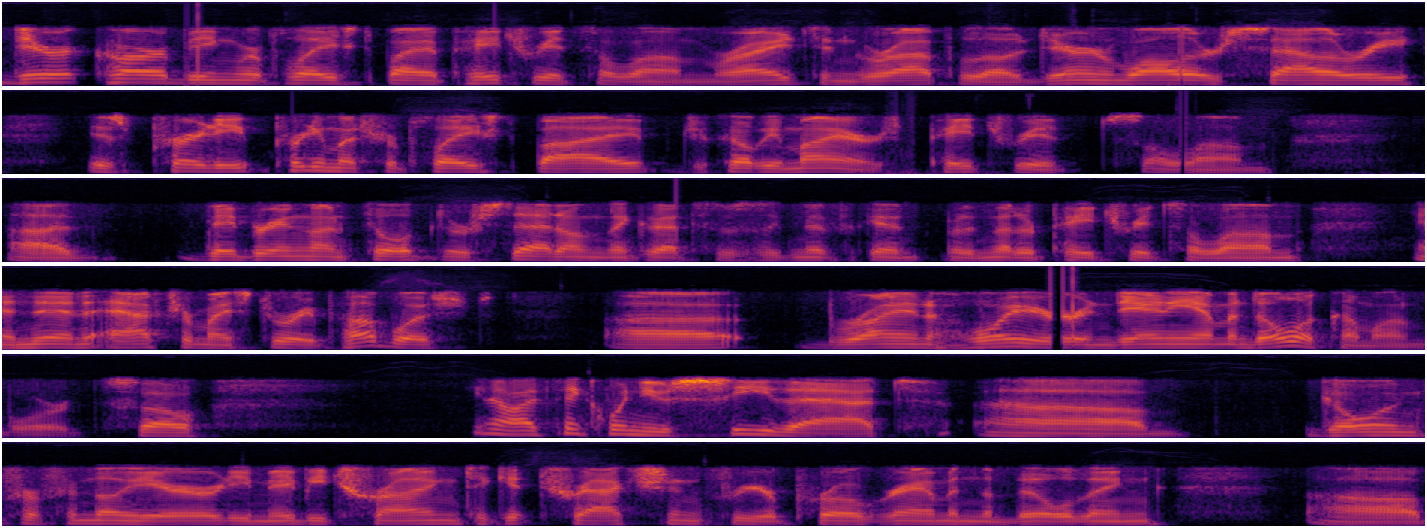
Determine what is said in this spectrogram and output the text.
Derek Carr being replaced by a Patriots alum, right? And Garoppolo, Darren Waller's salary is pretty pretty much replaced by Jakobi Meyers, Patriots alum. Uh, they bring on Phillip Dorsett. I don't think that's as significant, but another Patriots alum. And then after my story published, uh, Brian Hoyer and Danny Amendola come on board. So, you know, I think when you see that, uh, going for familiarity, maybe trying to get traction for your program in the building. Uh,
